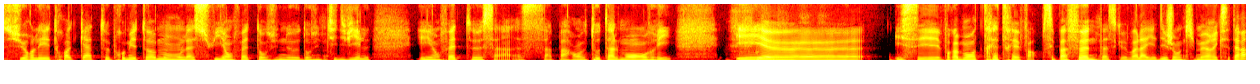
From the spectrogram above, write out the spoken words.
sur les 3-4 premiers tomes, on la suit en fait dans une, dans une petite ville et en fait ça, ça part totalement en vrille. Et, et c'est vraiment très très. Enfin, c'est pas fun parce que voilà, il y a des gens qui meurent, etc.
